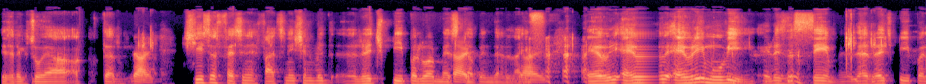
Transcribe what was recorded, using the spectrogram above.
There's like Zoya Akhtar. Right. She's a fascin- fascination with rich people who are messed right. up in their life. Right. every, every every movie, it is the same. The rich people,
